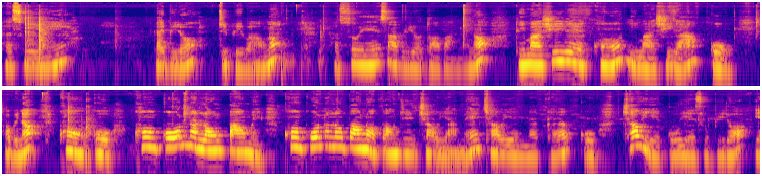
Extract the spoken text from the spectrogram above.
ဒါဆိုရင်လိုက်ပြီးတော့ ကြည့်ပေးပါအောင်နော်ဒါဆိုရင်စပြီးတော့သွားပါမယ်နော်ဒီမှာရှိတဲ့ခွန်ဒီမှာရှိတာကိုဟုတ်ပြီနော်ခွန်ကိုခွန်ကိုနှလုံးပေါင်းမယ်ခွန်ကိုနှလုံးပေါင်းတော့ပေါင်းခြင်း6ရမယ်6ရဲ့နက်ခတ်ကို6ရဲ့9ရဲ့ဆိုပြီးတော့ရ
